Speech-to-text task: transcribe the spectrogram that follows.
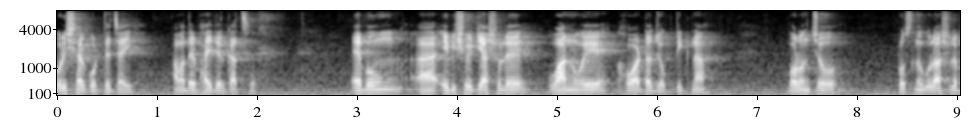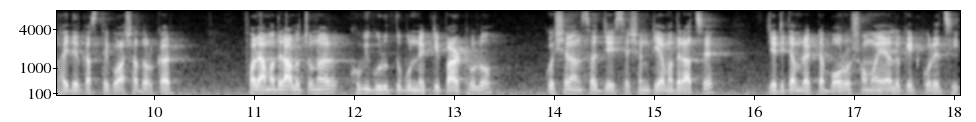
পরিষ্কার করতে চাই আমাদের ভাইদের কাছে। এবং এই বিষয়টি আসলে ওয়ান ওয়ে হওয়াটা যৌক্তিক না, বরঞ্চ প্রশ্নগুলো আসলে ভাইদের কাছ থেকেও আসা দরকার। ফলে আমাদের আলোচনার খুবই গুরুত্বপূর্ণ একটি পার্ট হলো কোয়েশ্চেন আনসার যে সেশনটি আমাদের আছে, যেটিতে আমরা একটা বড় সময় অ্যালোকেট করেছি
